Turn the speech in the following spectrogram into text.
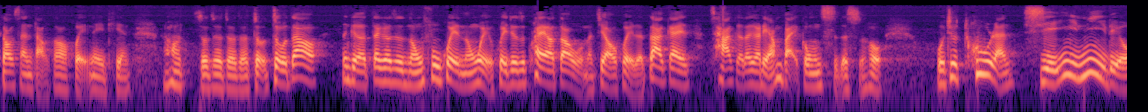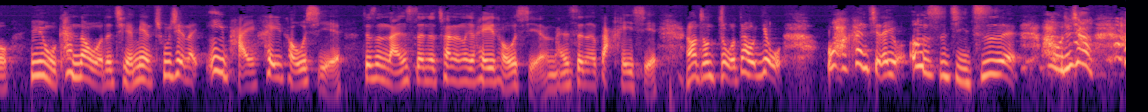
高山祷告会那天，然后走走走走走走到那个大概是农妇会农委会，就是快要到我们教会了，大概差个大概两百公尺的时候。我就突然血液逆流，因为我看到我的前面出现了一排黑头鞋，就是男生的穿的那个黑头鞋，男生那个大黑鞋，然后从左到右，哇，看起来有二十几只哎，啊，我就这样啊，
